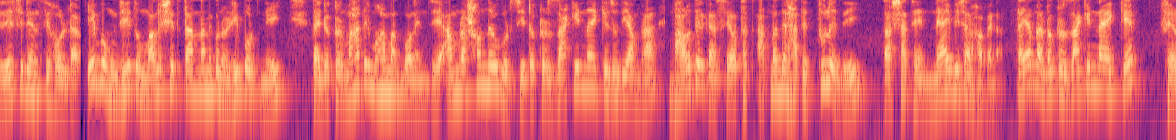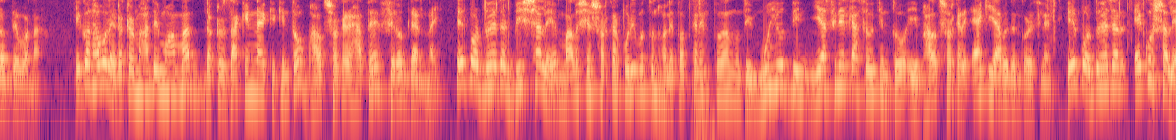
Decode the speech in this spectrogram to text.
রেসিডেন্সি হোল্ডার। এবং যেহেতু মালয়েশিয়াতে তার নামে কোনো রিপোর্ট নেই, তাই ডক্টর মাহাতির মোহাম্মদ বলেন যে, আমরা সন্দেহ করছি ডক্টর জাকির নায়ককে যদি আমরা ভারতের কাছে, অর্থাৎ আপনাদের হাতে তুলে দেই, তার সাথে ন্যায় বিচার হবে না। তাই আমরা ডক্টর জাকির নায়েককে ফেরত দেব না। কথা বলে doctor Mahathir Mohamad, doctor Zakir নায়েককে কিন্তু ভারত সরকারের হাতে ফেরত দেন নাই। এরপর দুই হাজার বিশ সালে মালয়েশিয়া সরকার পরিবর্তন হলে তৎকালীন প্রধানমন্ত্রী মহিউদ্দিন ইয়াসিনের কাছেও কিন্তু এই ভারত সরকার একই আবেদন করেছিলেন। এরপর দু হাজার একুশ সালে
